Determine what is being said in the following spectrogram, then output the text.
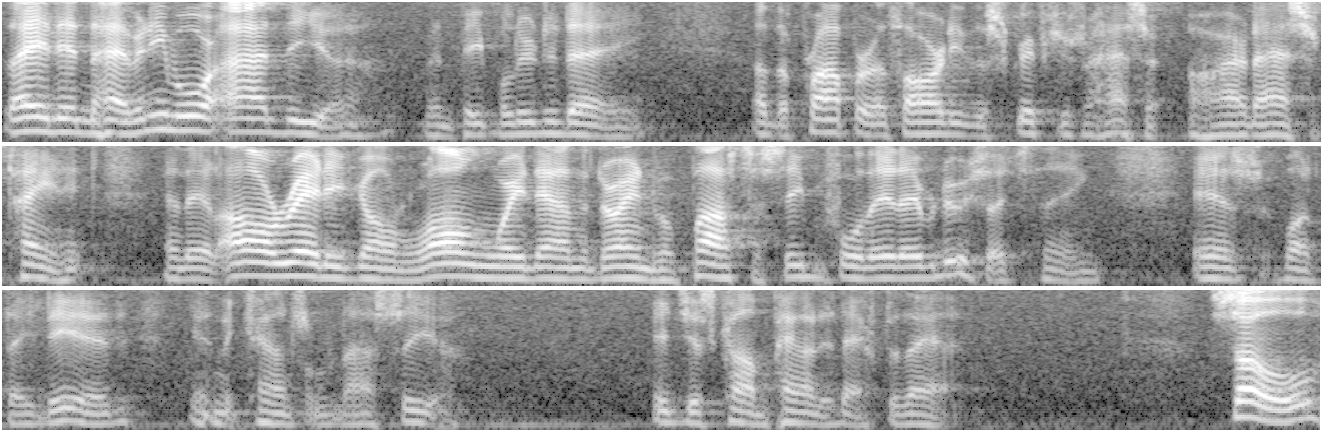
They didn't have any more idea than people do today of the proper authority of the scriptures are to ascertain it. And they had already gone a long way down the drain of apostasy before they'd ever do such a thing as what they did in the Council of Nicaea. It just compounded after that. So,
